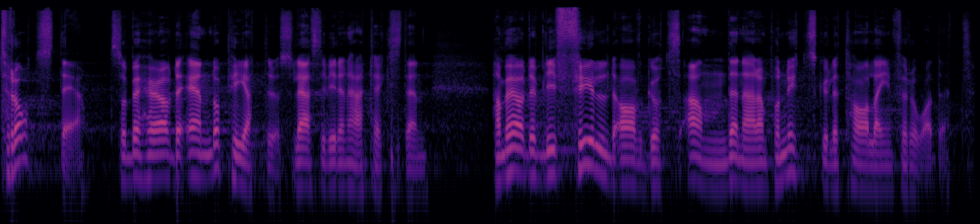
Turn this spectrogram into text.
Trots det så behövde ändå Petrus, läser vi i den här texten, han behövde bli fylld av Guds ande när han på nytt skulle tala inför rådet.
